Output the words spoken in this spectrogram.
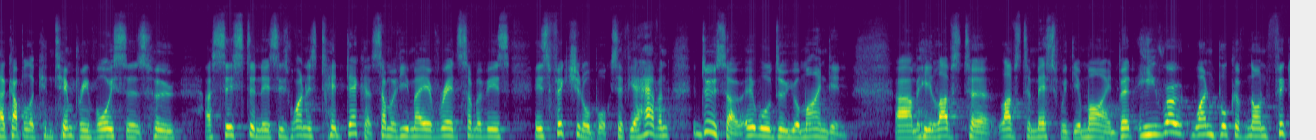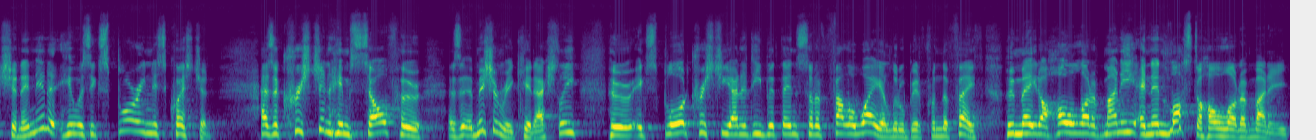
A couple of contemporary voices who assist in this is one is Ted Dekker. Some of you may have read some of his, his fictional books. If you haven't, do so. It will do your mind in. Um, he loves to, loves to mess with your mind. But he wrote one book of nonfiction, and in it he was exploring this question as a Christian himself, who, as a missionary kid actually, who explored Christianity but then sort of fell away a little bit from the faith, who made a whole lot of money and then lost a whole lot of money.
